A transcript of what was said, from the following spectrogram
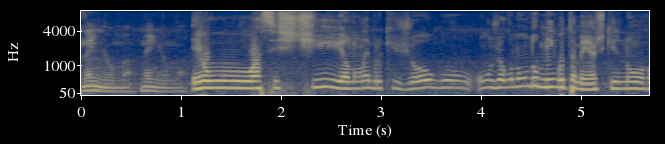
nenhuma, nenhuma. Eu assisti, eu não lembro que jogo, um jogo num domingo também, acho que no...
